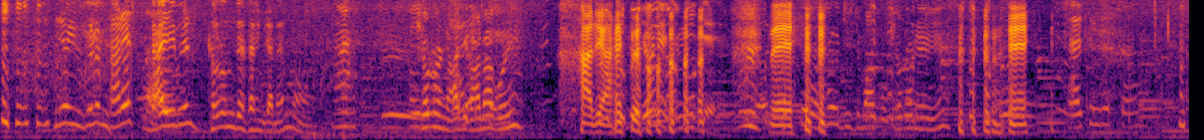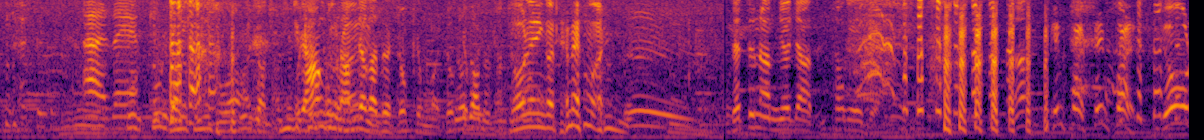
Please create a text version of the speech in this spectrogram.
그냥 이거는 잘했어. 나이면 결혼 대상이잖아 뭐. 결혼 아직 안 하고 잉? 아직 안 했어요. 연애 중이지. 네. 헤어지지 말고 결혼해. 잉? 네. 잘생겼다. 잘생겼다. 아 네. 둘이 다 좋아. 우리 한국 남자가 더 좋게 뭐 좋게 여자도 보이지. 괜찮아. 연예인 같네 뭐. 음. 베트남 여자 소개해줘. 펜팔 펜팔. 영어로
